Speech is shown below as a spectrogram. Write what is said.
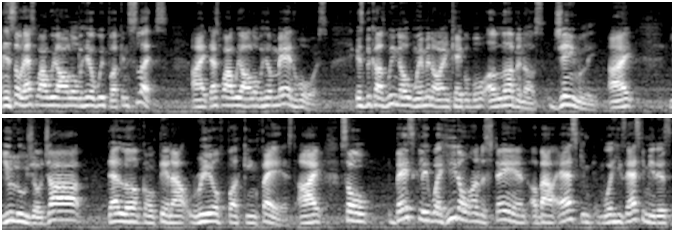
And so that's why we all over here we fucking sluts. All right, that's why we all over here man whores. It's because we know women are incapable of loving us genuinely. All right, you lose your job, that love gonna thin out real fucking fast. All right, so basically what he don't understand about asking what he's asking me this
